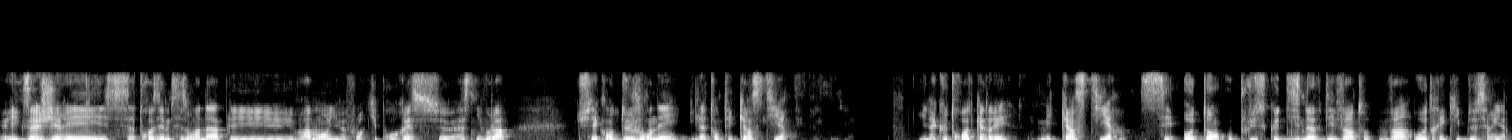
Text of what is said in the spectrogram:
exagéré. Et c'est sa troisième saison à Naples et vraiment il va falloir qu'il progresse euh, à ce niveau-là. Tu sais qu'en deux journées, il a tenté 15 tirs il n'a que 3 de cadrés, mais 15 tirs, c'est autant ou plus que 19 des 20, 20 autres équipes de Serie A.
